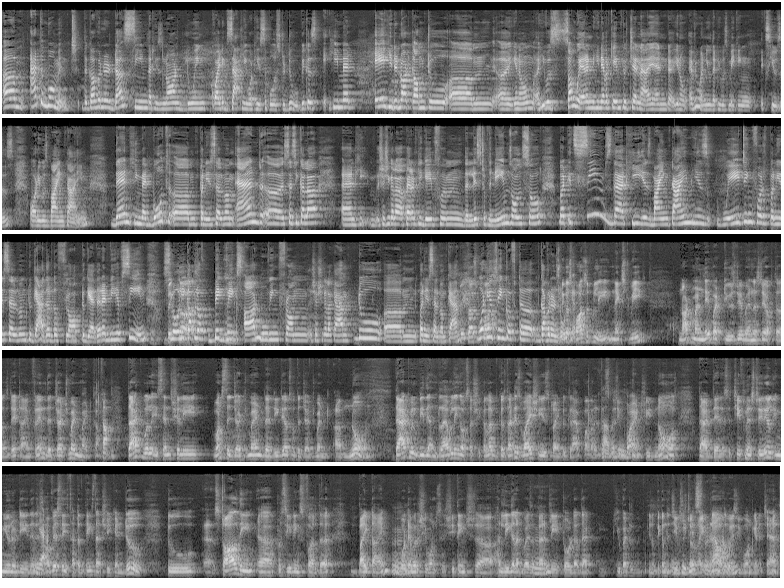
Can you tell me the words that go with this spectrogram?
Um, at the moment, the governor does seem that he's not doing quite exactly what he's supposed to do because he met. A, he did not come to, um, uh, you know, he was somewhere and he never came to Chennai, and, uh, you know, everyone knew that he was making excuses or he was buying time. Then he met both um, Selvam and uh, Sasikala, and he Shashikala apparently gave him the list of the names also. But it seems that he is buying time. He is waiting for Paneer Selvam to gather the flock together, and we have seen slowly Because- couple of big wigs are moving from Shashikala camp to um, Paneer Selvam camp. Because what do you think of the governor's role because here? possibly next week not monday but tuesday wednesday or thursday time frame the judgment might come. Come. that will essentially once the judgment the details of the judgment are known that will be the unraveling of Sashikala because that is why she is trying to grab power at Power, this very point. She knows that there is a chief ministerial immunity, there is Yeah. obviously certain things that she can do to uh, stall the uh, proceedings further by time, Mm. whatever she wants. She thinks uh, her legal advisor apparently told her that you better you know become the chief Chief minister right now, now. otherwise you won't get a chance.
